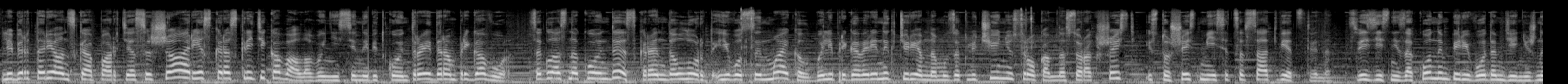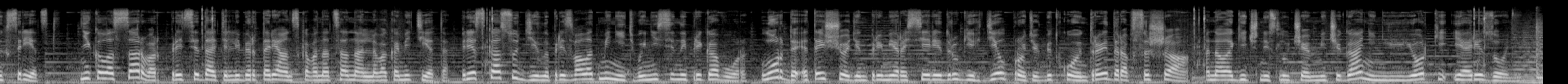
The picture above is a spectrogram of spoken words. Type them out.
Либертарианская партия США резко раскритиковала вынесенный биткоин-трейдерам приговор. Согласно CoinDesk, Рэндалл Лорд и его сын Майкл были приговорены к тюремному заключению сроком на 46 и 106 месяцев соответственно в связи с незаконным переводом денежных средств. Николас Сарвард, председатель Либертарианского национального комитета, резко осудил и призвал отменить вынесенный приговор. Лорды – это еще один пример из серии других дел против биткоин-трейдеров США, аналогичный случаям в Мичигане, Нью-Йорке и Аризоне.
